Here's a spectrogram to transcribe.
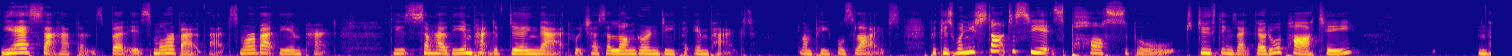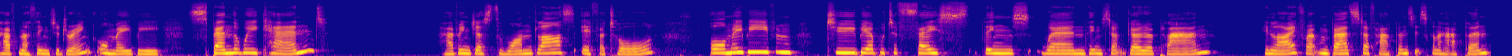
Yes, that happens, but it's more about that. It's more about the impact, the, somehow the impact of doing that, which has a longer and deeper impact on people's lives. Because when you start to see it's possible to do things like go to a party, and have nothing to drink, or maybe spend the weekend having just one glass, if at all, or maybe even to be able to face things when things don't go to plan in life, right? When bad stuff happens, it's going to happen,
